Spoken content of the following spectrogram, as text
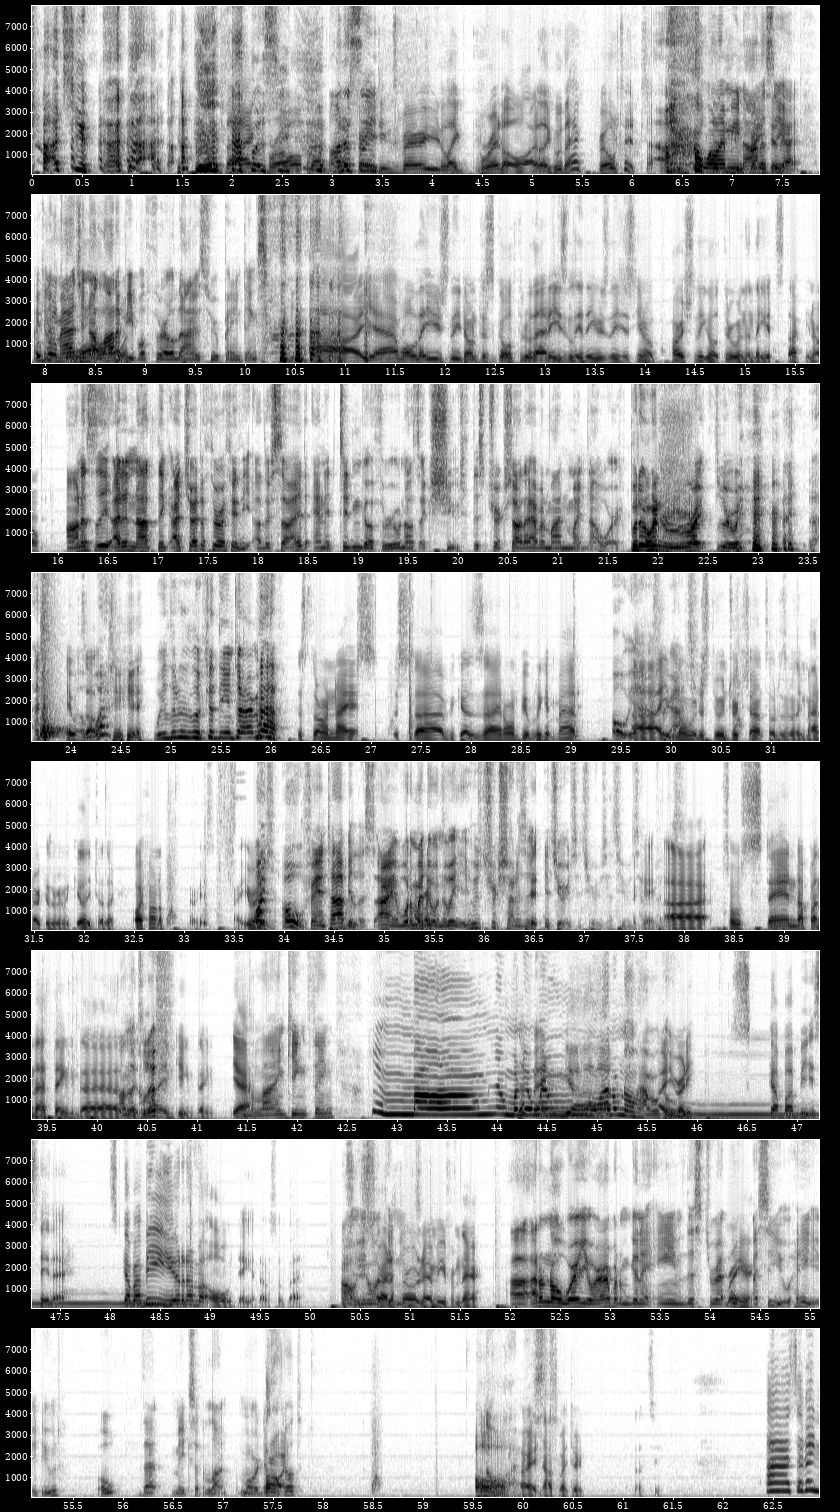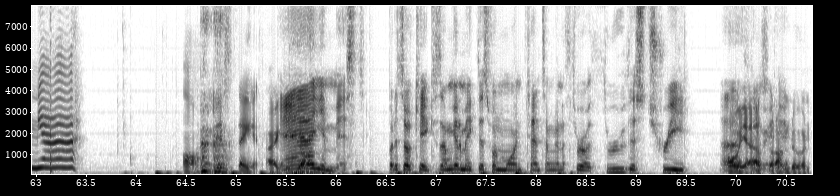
got you. That heck, was bro? That, honestly. that painting's very like brittle. I like who the heck built it? well, I mean, honestly. I, I can imagine a lot of people throw knives through paintings. ah, yeah. Well, they usually don't just go through that easily. They usually just you know partially go through and then they get stuck. You know. Honestly, I did not think. I tried to throw it through the other side, and it didn't go through. And I was like, "Shoot, this trick shot I have in mind might not work." But it went right through it. Hey, what's up? What? we literally looked at the entire map. just throwing knives, just uh, because I don't want people to get mad. Oh yeah, uh, even though we're just doing trick shots, so it doesn't really matter because we're gonna kill each other. Oh, I found him. There he is. All right, you ready? What? Oh, fantabulous. All right, what am I Alright. doing? Wait, whose trick shot is it? It- It's yours. It's yours. It's yours. Okay. Uh, so stand up on that thing, the On the the? Lion King thing. On Yeah. The Lion King thing. Mom, no, no, no. I don't know how Are you ready? goes. Skababi, stay there. Skababi, rama. Oh, dang it, that was so bad. You Oh, you just know try to that throw means? it at me from there. Uh, I don't know where you are, but I'm gonna aim this direction. Right here. I see you. Hey, dude. Oh, that makes it a lot more difficult. Oh, all right, now it's my turn. Let's see. Ah, Savannah. Oh, I missed. Dang it. All right, Yeah, you missed. But it's okay, because I'm gonna make this one more intense. I'm gonna throw it through this tree. Uh, Oh yeah, that's right what I'm doing.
